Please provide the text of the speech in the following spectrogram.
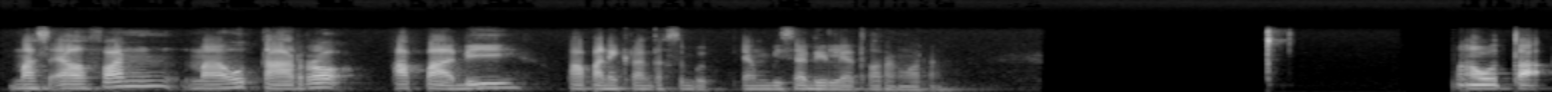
Mas Elvan mau taruh apa di papan iklan tersebut yang bisa dilihat orang-orang? Mau tak?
